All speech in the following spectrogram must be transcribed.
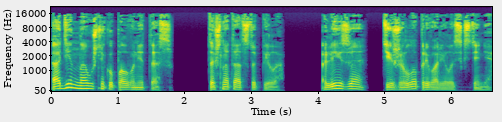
Один наушник упал в унитаз. Тошнота отступила. Лиза тяжело привалилась к стене.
